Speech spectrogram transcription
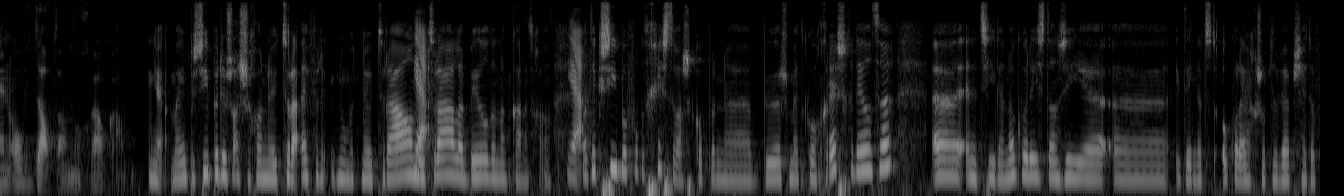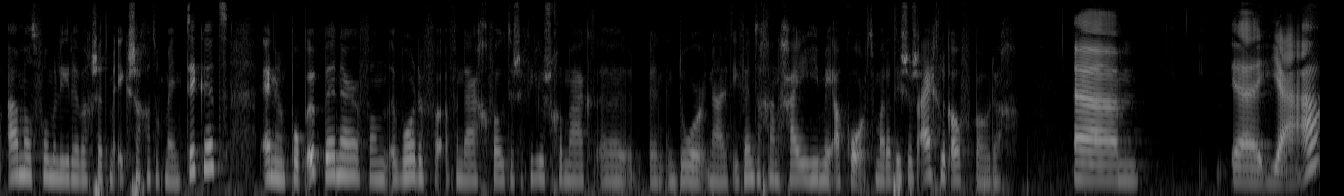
En of dat dan nog wel kan. Ja, maar in principe dus als je gewoon neutraal, even, ik noem het neutraal, neutrale beelden, dan kan het gewoon. Ja. Want ik zie bijvoorbeeld, gisteren was ik op een uh, beurs met congresgedeelte. Uh, en dat zie je dan ook wel eens, dan zie je, uh, ik denk dat ze het ook wel ergens op de website of aanmeldformulier hebben gezet, maar ik zag het op mijn ticket. En een pop-up banner van, worden vandaag foto's en video's gemaakt en door naar het event te gaan, ga je hiermee akkoord. Maar dat is dus eigenlijk overbodig. Um, ja,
